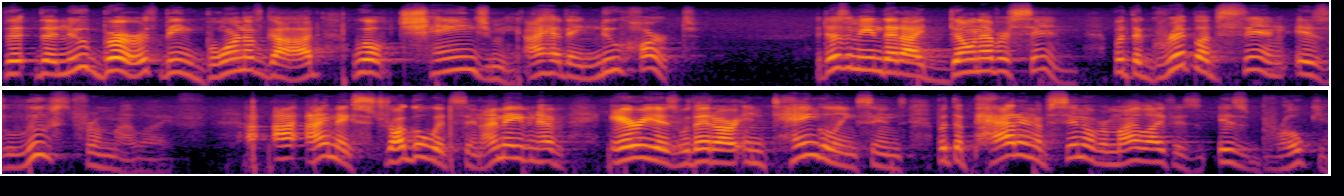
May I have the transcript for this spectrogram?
The, the new birth, being born of God, will change me. I have a new heart. It doesn't mean that I don't ever sin, but the grip of sin is loosed from my life. I, I, may struggle with sin. I may even have areas that are entangling sins, but the pattern of sin over my life is, is broken.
